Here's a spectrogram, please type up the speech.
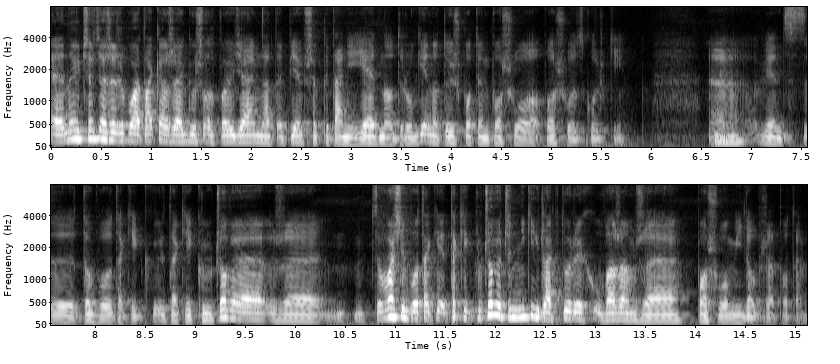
E, No i trzecia rzecz była taka, że jak już odpowiedziałem na te pierwsze pytanie jedno, drugie, no to już potem poszło, poszło z górki. E, Więc y, to było takie, takie kluczowe, że to właśnie było takie, takie kluczowe czynniki, dla których uważam, że poszło mi dobrze potem.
